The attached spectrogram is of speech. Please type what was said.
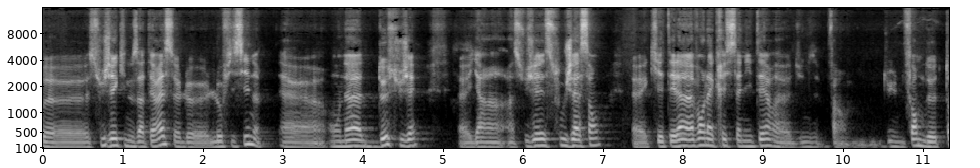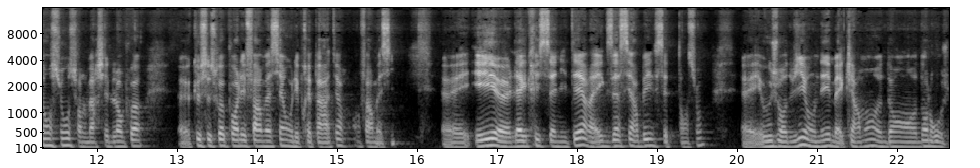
euh, sujet qui nous intéresse, l'officine, euh, on a deux sujets. Euh, il y a un, sujet sous-jacent qui était là avant la crise sanitaire, d'une forme de tension sur le marché de l'emploi que ce soit pour les pharmaciens ou les préparateurs en pharmacie. et la crise sanitaire a exacerbé cette tension. et aujourd'hui, on est bah, clairement dans, le rouge.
